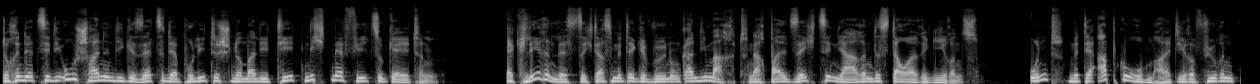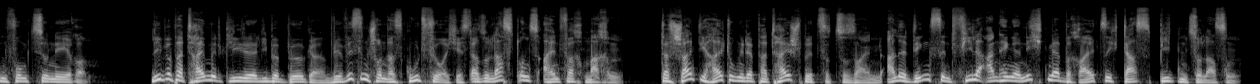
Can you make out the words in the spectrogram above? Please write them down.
Doch in der CDU scheinen die Gesetze der politischen Normalität nicht mehr viel zu gelten. Erklären lässt sich das mit der Gewöhnung an die Macht nach bald 16 Jahren des Dauerregierens. Und mit der Abgehobenheit ihrer führenden Funktionäre. Liebe Parteimitglieder, liebe Bürger, wir wissen schon, was gut für euch ist, also lasst uns einfach machen. Das scheint die Haltung in der Parteispitze zu sein. Allerdings sind viele Anhänger nicht mehr bereit, sich das bieten zu lassen.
